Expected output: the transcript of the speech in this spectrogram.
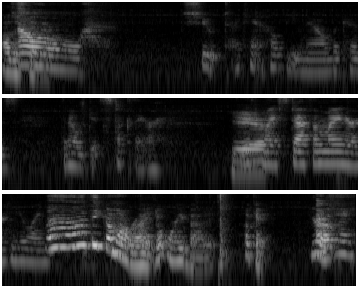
I'll just. Oh, shoot. I can't help you now because then I would get stuck there. With Yeah. my staff of minor healing. Uh, I think I'm all right. Don't worry about it. Okay, you're up. Okay.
